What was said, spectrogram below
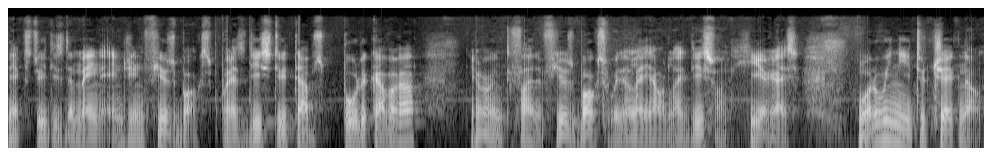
Next to it is the main engine fuse box. Press these two tabs, pull the cover up, you're going to find a fuse box with a layout like this one. Here guys. What do we need to check now?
